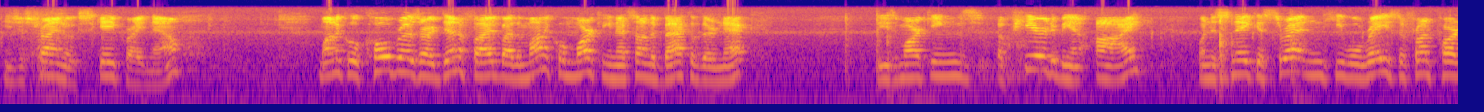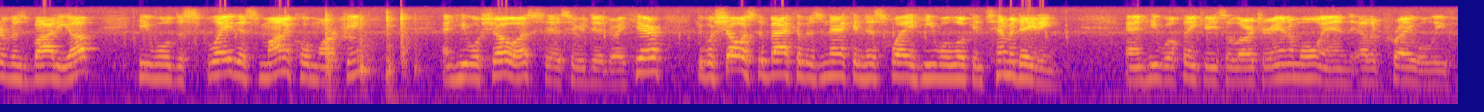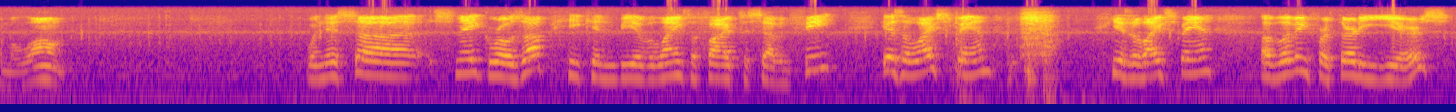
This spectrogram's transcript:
He's just trying to escape right now. Monocle cobras are identified by the monocle marking that's on the back of their neck. These markings appear to be an eye. When the snake is threatened, he will raise the front part of his body up. He will display this monocle marking, and he will show us, as he did right here, he will show us the back of his neck. In this way, he will look intimidating, and he will think he's a larger animal, and the other prey will leave him alone. When this uh, snake grows up, he can be of a length of 5 to 7 feet. He has a lifespan, he has a lifespan of living for 30 years.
